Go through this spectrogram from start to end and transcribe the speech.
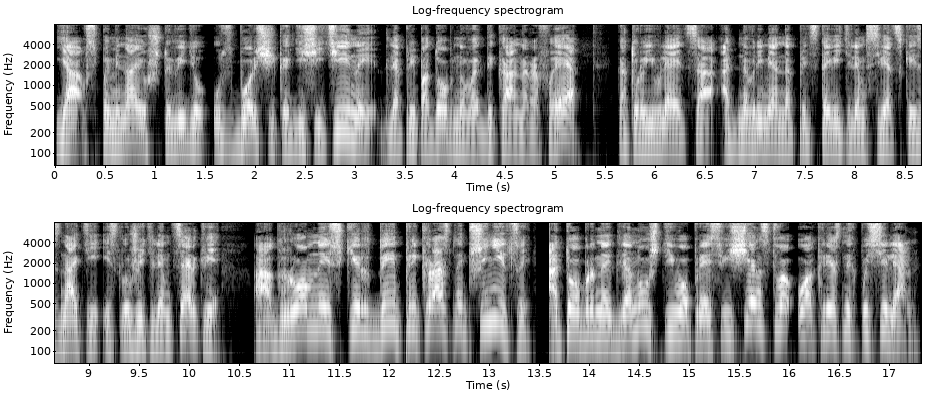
Я вспоминаю, что видел у сборщика десятины для преподобного декана Рафаэ, который является одновременно представителем светской знати и служителем церкви, огромные скирды прекрасной пшеницы, отобранные для нужд его преосвященства у окрестных поселян.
